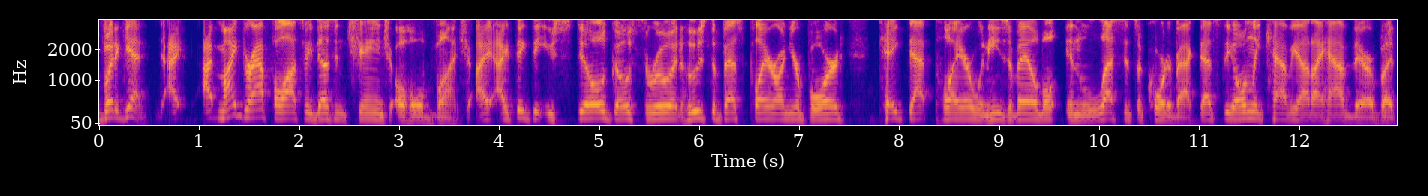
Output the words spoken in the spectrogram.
but again, I, I, my draft philosophy doesn't change a whole bunch. I, I think that you still go through it. Who's the best player on your board? Take that player when he's available, unless it's a quarterback. That's the only caveat I have there. But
